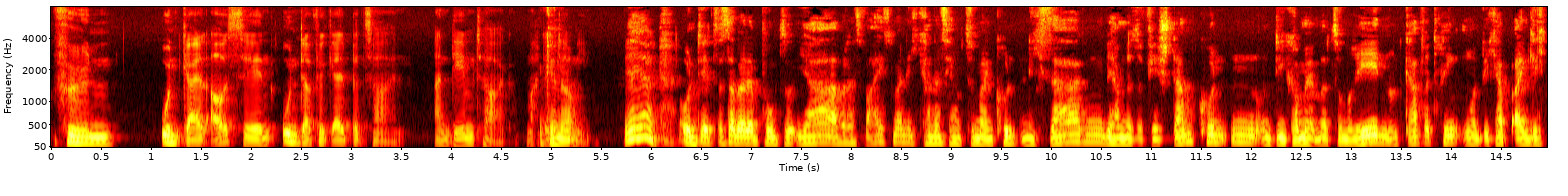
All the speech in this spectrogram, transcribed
föhnen und geil aussehen und dafür Geld bezahlen. An dem Tag macht er genau. Termin. Ja, ja. Und jetzt ist aber der Punkt so, ja, aber das weiß man nicht, ich kann das ja zu meinen Kunden nicht sagen. Wir haben ja so viele Stammkunden und die kommen ja immer zum Reden und Kaffee trinken und ich habe eigentlich,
